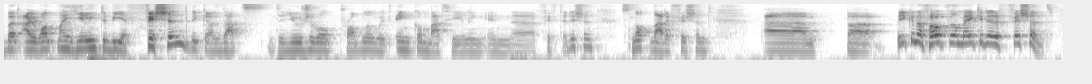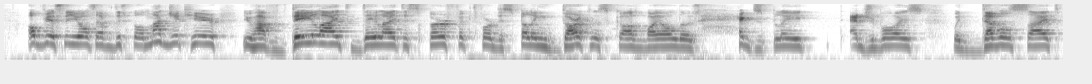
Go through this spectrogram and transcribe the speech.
But I want my healing to be efficient because that's the usual problem with in combat healing in uh, fifth edition. It's not that efficient. Um, but Beacon of Hope will make it efficient. Obviously, you also have Dispel Magic here. You have Daylight. Daylight is perfect for dispelling darkness caused by all those Hexblade Edge boys with Devil's Sight.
